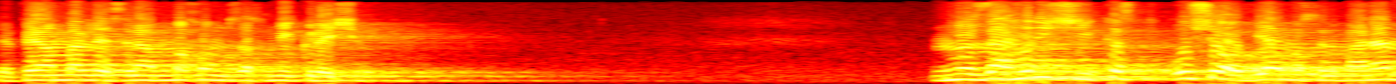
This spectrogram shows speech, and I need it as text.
د پیغمبر علیہ السلام مخم زخمی کړی شو نو ظاهری شکست او شو بیا مسلمانان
